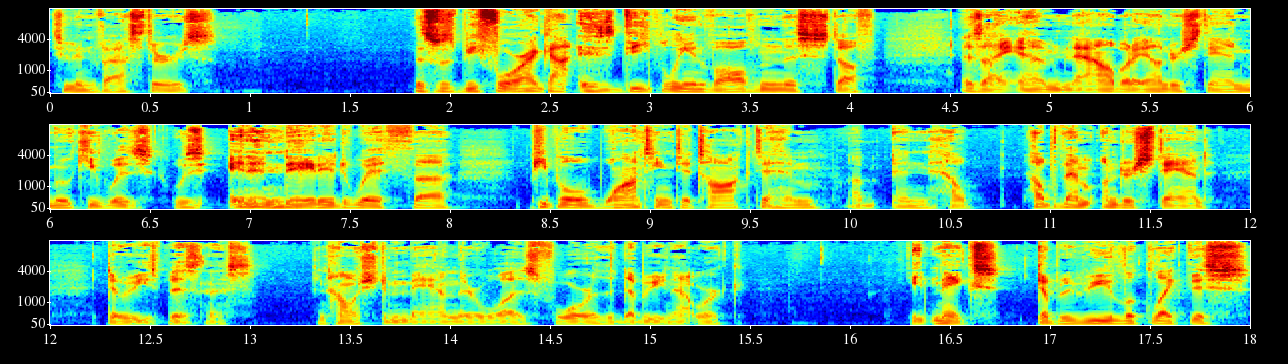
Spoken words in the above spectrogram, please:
to investors. This was before I got as deeply involved in this stuff as I am now, but I understand Mookie was was inundated with uh, people wanting to talk to him uh, and help help them understand WWE's business and how much demand there was for the W network. It makes WWE look like this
